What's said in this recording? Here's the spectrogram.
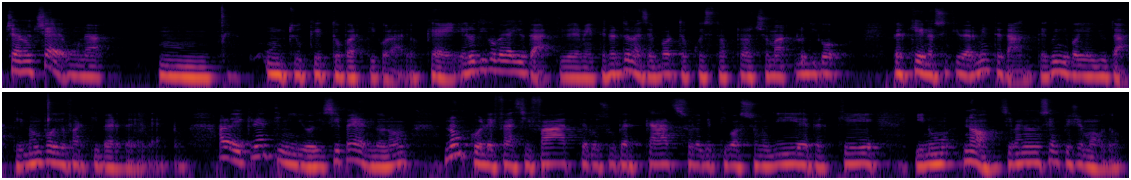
Cioè non c'è una, mm, un trucchetto particolare, ok? E lo dico per aiutarti veramente. Perdona se a volte ho questo approccio, ma lo dico perché ne ho sentite talmente tante, quindi voglio aiutarti, non voglio farti perdere tempo. Allora, i clienti migliori si prendono non con le frasi fatte, lo supercazzole che ti possono dire perché in un... no, si prendono in un semplice modo.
